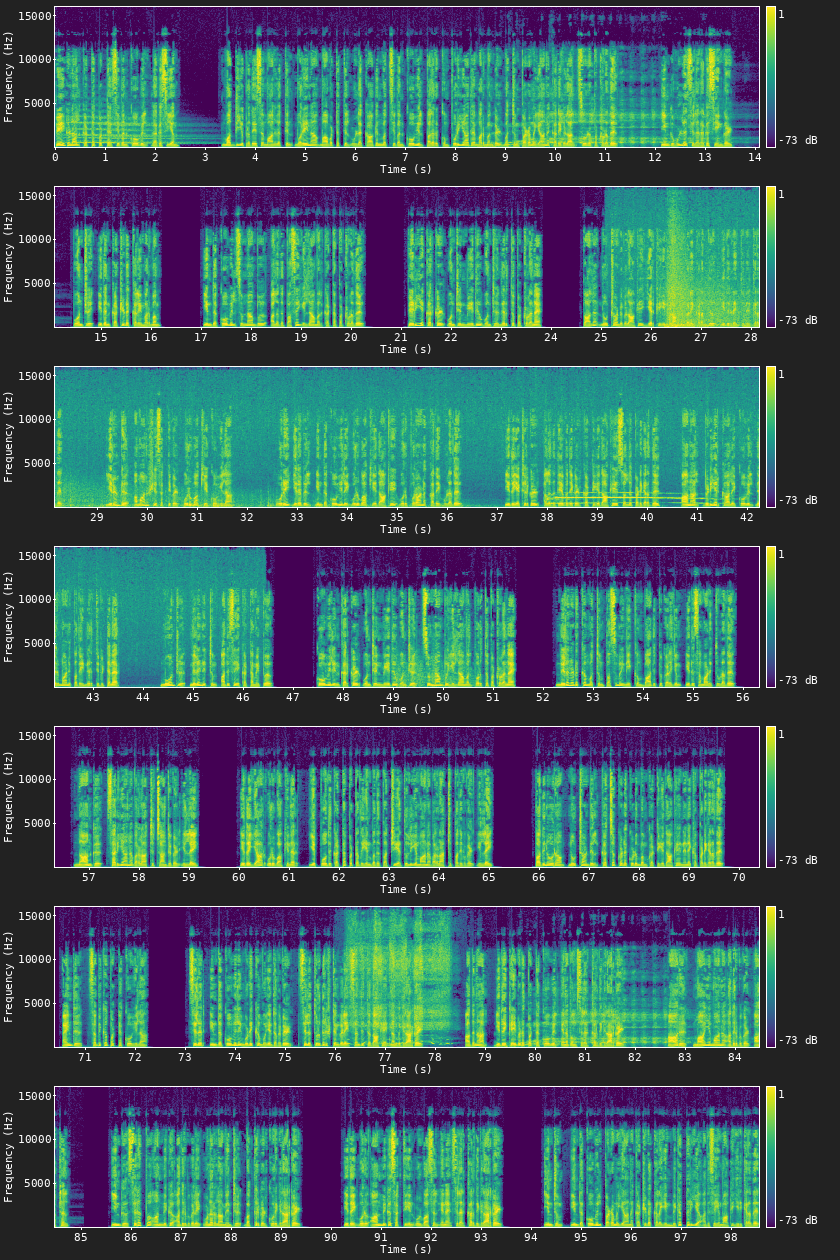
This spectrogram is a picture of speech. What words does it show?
பேய்களால் கட்டப்பட்ட சிவன் கோவில் ரகசியம். மத்திய பிரதேச மாநிலத்தின் மொரேனா மாவட்டத்தில் உள்ள காகன்மத் சிவன் கோவில் பலருக்கும் புரியாத மர்மங்கள் மற்றும் பழமையான கதைகளால் சூழப்பட்டுள்ளது. இங்கு உள்ள சில ரகசியங்கள். ஒன்று இதன் கட்டிடக்கலை மர்மம். இந்த கோவில் சுண்ணாம்பு அல்லது பசை இல்லாமல் கட்டப்பட்டுள்ளது. பெரிய கற்கள் ஒன்றின் மீது ஒன்று நிறுத்தப்பட்டுள்ளன. பல நூற்றாண்டுகளாக இயற்கையின் தாக்கங்களை கடந்து இது நிலைத்து நிற்கிறது. இரண்டு அமானுஷ்ய சக்திகள் உருவாக்கிய கோவிலா? ஒரே இரவில் இந்த கோவிலை உருவாக்கியதாக ஒரு புராணக் கதை உள்ளது. இது எச்சர்கள் அல்லது தேவதைகள் கட்டியதாக சொல்லப்படுகிறது. ஆனால் விடியற்காலை கோவில் நிர்மாணிப்பதை நிறுத்திவிட்டனர். மூன்று நிலைநிற்றும் அதிசய கட்டமைப்பு. கோவிலின் கற்கள் ஒன்றின் மீது ஒன்று சுண்ணாம்பு இல்லாமல் பொருத்தப்பட்டுள்ளன. நிலநடுக்கம் மற்றும் பசுமை நீக்கும் பாதிப்புகளையும் இது சமாளித்துள்ளது. நான்கு சரியான வரலாற்றுச் சான்றுகள் இல்லை. இதை யார் உருவாக்கினர்? எப்போது கட்டப்பட்டது என்பது பற்றிய துல்லியமான வரலாற்றுப் பதிவுகள் இல்லை. பதினோராம் நூற்றாண்டில் கச்சக்கட குடும்பம் கட்டியதாக நினைக்கப்படுகிறது. ஐந்து சபிக்கப்பட்ட கோயிலா? சிலர் இந்த கோவிலை முடிக்க முயன்றவர்கள் சில துரதிருஷ்டங்களை சந்தித்ததாக நம்புகிறார்கள். அதனால் இதை கைவிடப்பட்ட கோவில் எனவும் சிலர் கருதுகிறார்கள். ஆறு மாயமான அதிர்வுகள் ஆற்றல். இங்கு சிறப்பு ஆன்மீக அதிர்வுகளை உணரலாம் என்று பக்தர்கள் கூறுகிறார்கள். இதை ஒரு ஆன்மீக சக்தியின் உள்வாசல் என சிலர் கருதுகிறார்கள். இன்றும் இந்த கோவில் பழமையான கட்டிடக்கலையின் மிகப்பெரிய அதிசயமாக இருக்கிறது.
